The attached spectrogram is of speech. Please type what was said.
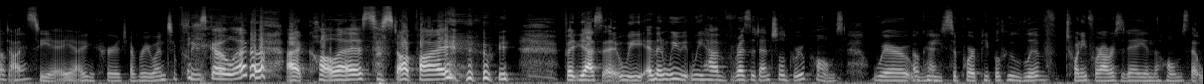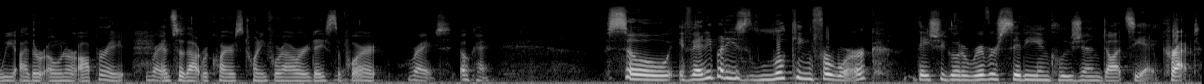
okay. .ca. I encourage everyone to please go look. uh, call us, stop by. but yes, uh, we and then we, we have residential group homes where okay. we support people who live 24 hours a day in the homes that we either own or operate. Right. And so that requires 24 hour a day support. Right. Okay. So if anybody's looking for work, they should go to rivercityinclusion.ca. Correct.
